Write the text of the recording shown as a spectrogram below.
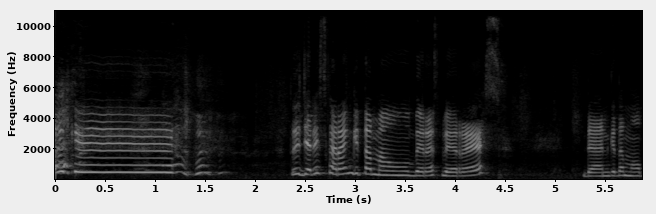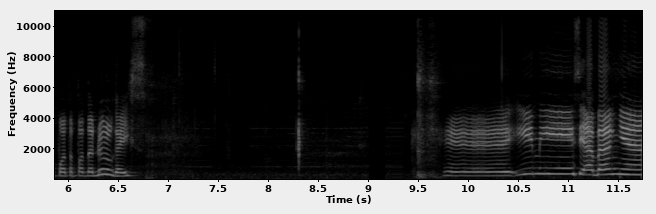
oke tuh jadi sekarang kita mau beres-beres dan kita mau foto-foto dulu guys. Oke ini si abangnya.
